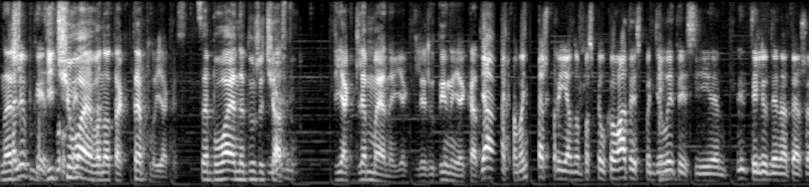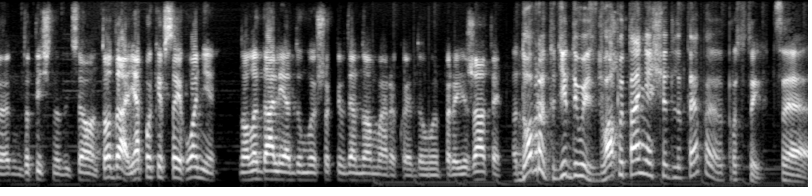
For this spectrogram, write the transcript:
знаєш, залюбки, відчуває слухай. воно так тепло якось. Це буває не дуже часто. Як для мене, як для людини, яка Дякую. Мені теж приємно поспілкуватись, поділитись, і ти людина теж дотична до цього. То да, я поки в Сайгоні, ну але далі я думаю, що в Південну Америку я думаю переїжджати. Добре, тоді дивись, два питання ще для тебе простих. Це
